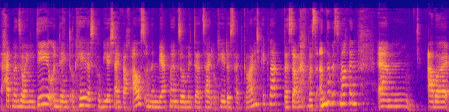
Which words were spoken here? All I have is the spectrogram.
hat man so eine Idee und denkt, okay, das probiere ich einfach aus und dann merkt man so mit der Zeit, okay, das hat gar nicht geklappt, besser was anderes machen. Ähm, aber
